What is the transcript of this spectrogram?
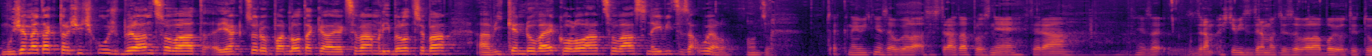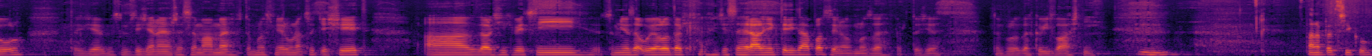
můžeme tak trošičku už bilancovat, jak co dopadlo, tak jak se vám líbilo třeba víkendové kolo a co vás nejvíc zaujalo, Honzo? Tak nejvíc mě zaujala asi ztráta Plzně, která vlastně ještě víc dramatizovala boj o titul, takže myslím si, že na jaře se máme v tomhle směru na co těšit. A z dalších věcí, co mě zaujalo, tak že se hrály některé zápasy no, v Mlze, protože to bylo takový zvláštní. Hmm. Pane Petříku.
